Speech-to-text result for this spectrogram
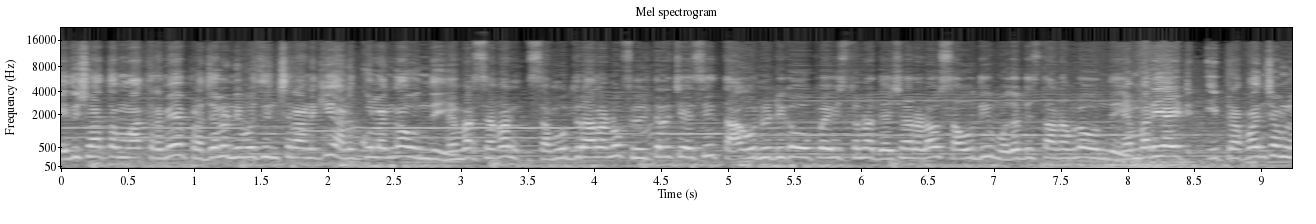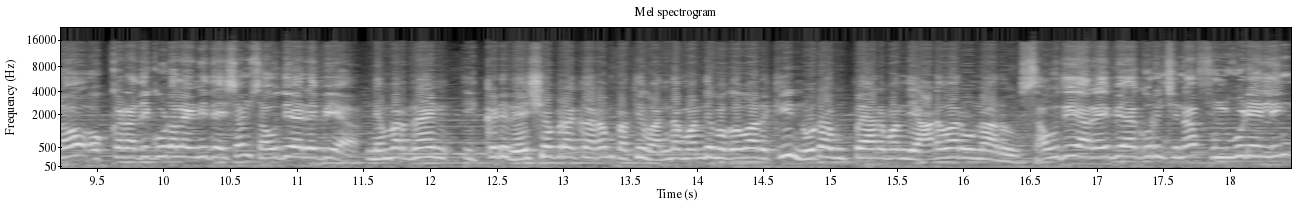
ఐదు శాతం మాత్రమే ప్రజలు నివసించడానికి అనుకూలంగా ఉంది. నెంబర్ సెవెన్ సముద్రాలను ఫిల్టర్ చేసి తాగునీటిగా ఉపయోగిస్తున్న దేశాలలో సౌదీ మొదటి స్థానంలో ఉంది. నెంబర్ ఎయిట్ ఈ ప్రపంచంలో ఒక్క నది కూడా లేని దేశం సౌదీ అరేబియా. నెంబర్ నైన్ ఇక్కడి రేషియో ప్రకారం ప్రతి వంద మంది మగవారికి నూట ముప్పై ఆరు మంది ఆడవారు ఉన్నారు. సౌదీ అరేబియా గురించిన ఫుల్ వీడియో లింక్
